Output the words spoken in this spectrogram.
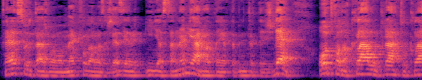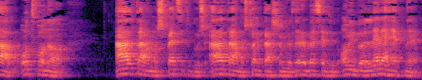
felszólításban van megfogalmazás, ezért így aztán nem járhatna érte büntetés. De ott van a kláló prátu klál, ott van a általános, specifikus, általános tanítás, amiről az előbb beszéltünk, amiből le lehetne,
